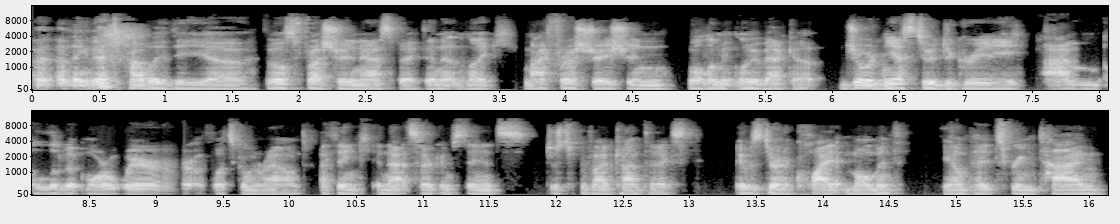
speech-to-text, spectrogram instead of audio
I, think that's probably the uh, the most frustrating aspect, and then like my frustration. Well, let me let me back up. Jordan, yes, to a degree, I'm a little bit more aware of what's going around. I think in that circumstance, just to provide context, it was during a quiet moment. The ump had screamed time.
